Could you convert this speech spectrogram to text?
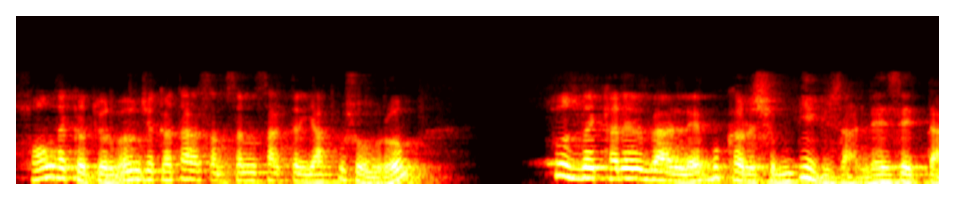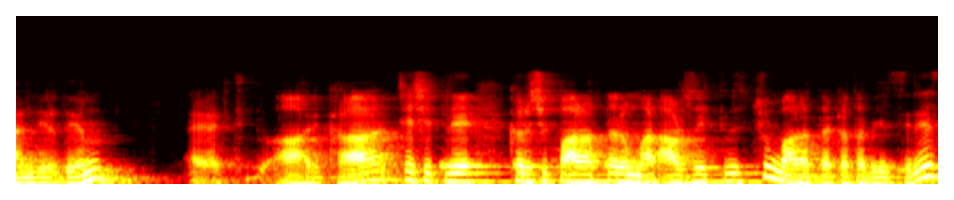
sonda katıyorum. Önce katarsam sarımsakları yakmış olurum. Tuz ve karabiberle bu karışımı bir güzel lezzetlendirdim. Evet harika. Çeşitli karışık baharatlarım var. Arzu ettiğiniz tüm baharatları katabilirsiniz.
